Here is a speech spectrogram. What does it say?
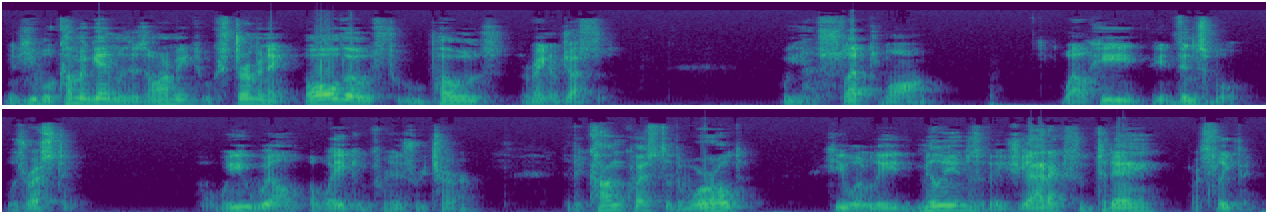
He will come again with his army to exterminate all those who oppose the reign of justice. We have slept long, while he, the invincible, was resting. But we will awaken for his return. To the conquest of the world, he will lead millions of Asiatics who today are sleeping.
